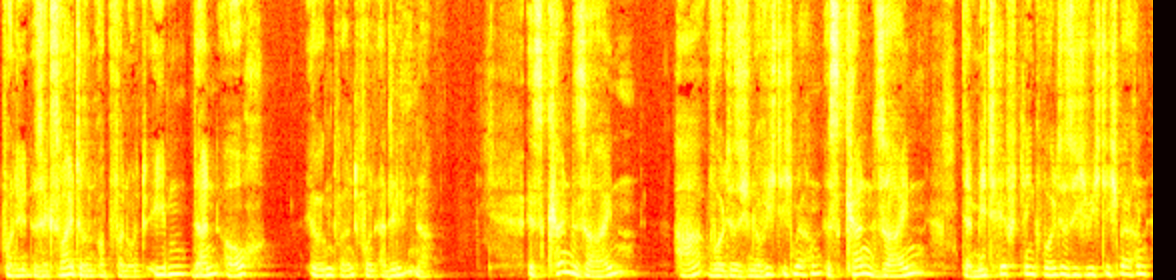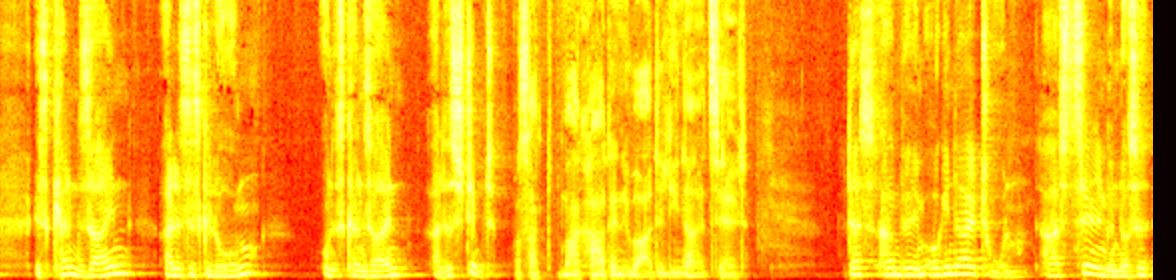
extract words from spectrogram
Von den sechs weiteren Opfern und eben dann auch irgendwann von Adelina. Es kann sein, H. wollte sich nur wichtig machen. Es kann sein, der Mithäftling wollte sich wichtig machen. Es kann sein, alles ist gelogen. Und es kann sein, alles stimmt. Was hat Mark H. denn über Adelina erzählt? Das haben wir im Originalton. H.s Zellengenosse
